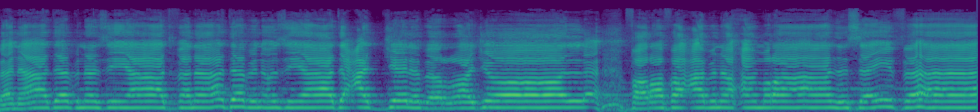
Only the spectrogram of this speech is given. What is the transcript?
فنادى ابن زياد فنادى ابن زياد عجل بالرجل. فرفع ابن حمران سيفه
